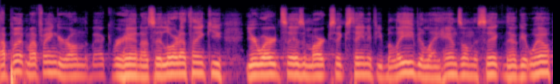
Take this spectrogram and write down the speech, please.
I put my finger on the back of her head and I said, Lord, I thank you. Your word says in Mark 16, if you believe, you'll lay hands on the sick, they'll get well.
